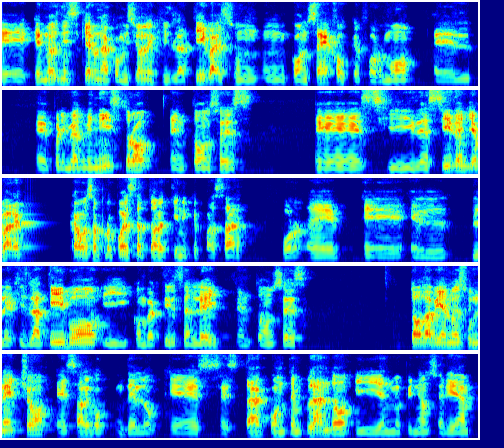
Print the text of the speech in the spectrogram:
eh, que no es ni siquiera una comisión legislativa, es un, consejo que formó el, primer ministro. Entonces, eh, si deciden llevar a cabo esa propuesta, todavía tiene que pasar por eh, el legislativo y convertirse en ley. Entonces, todavía no es un hecho, es algo de lo que se está contemplando y en mi opinión sería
